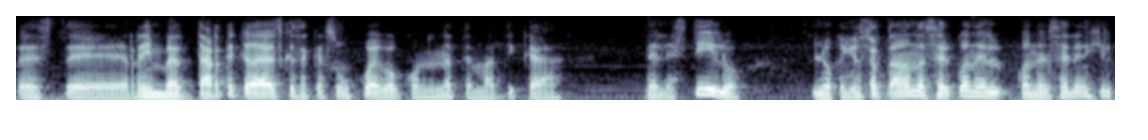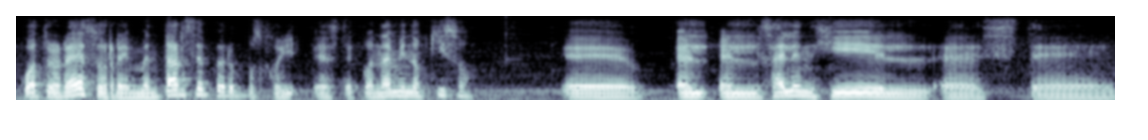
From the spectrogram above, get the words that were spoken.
este, reinventarte cada vez que sacas un juego con una temática del estilo. Lo que ellos trataron de hacer con el, con el Silent Hill 4 era eso, reinventarse, pero pues este, Konami no quiso. Eh, el, Silent Hill este,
